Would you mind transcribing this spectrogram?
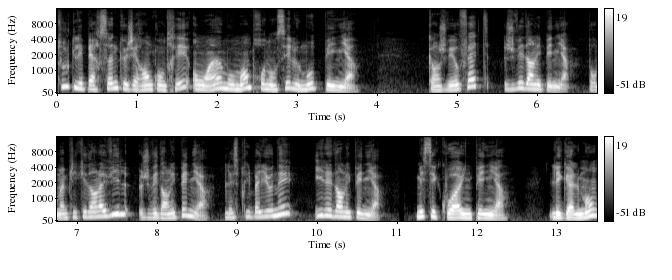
Toutes les personnes que j'ai rencontrées ont à un moment prononcé le mot peña. Quand je vais aux fêtes, je vais dans les peñas. Pour m'impliquer dans la ville, je vais dans les peñas. L'esprit bayonnais, il est dans les peñas. Mais c'est quoi une peña? Légalement,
